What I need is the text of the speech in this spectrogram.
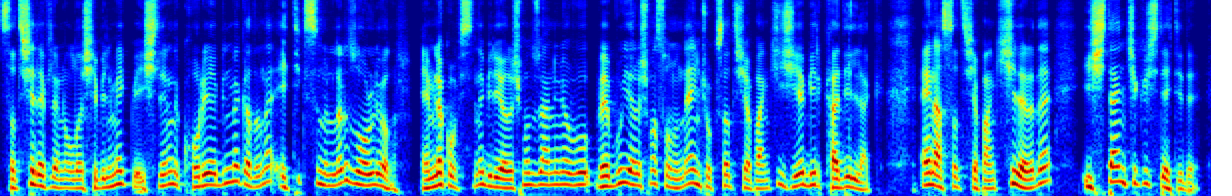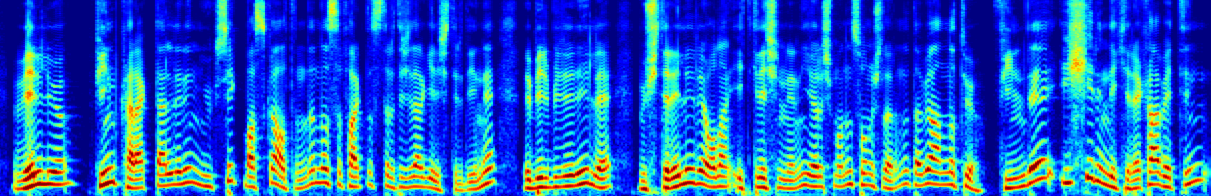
satış hedeflerine ulaşabilmek ve işlerini koruyabilmek adına etik sınırları zorluyorlar. Emlak ofisinde bir yarışma düzenleniyor ve bu yarışma sonunda en çok satış yapan kişiye bir Cadillac, en az satış yapan kişilere de işten çıkış tehdidi veriliyor. Film karakterlerin yüksek baskı altında nasıl farklı stratejiler geliştirdiğini ve birbirleriyle müşterileriyle olan etkileşimlerini yarışmanın sonuçlarını tabii anlatıyor. Filmde iş yerindeki rekabetin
